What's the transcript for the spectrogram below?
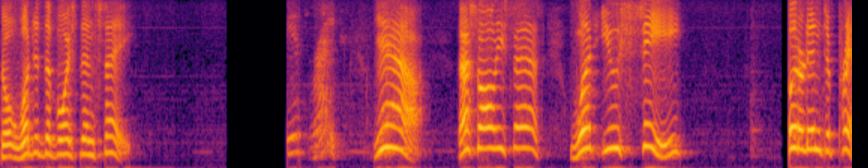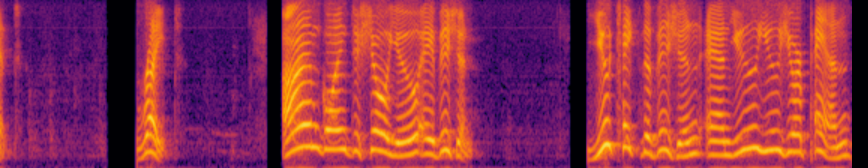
So what did the voice then say? it's right. Yeah, that's all he says. What you see, put it into print. Right. I'm going to show you a vision. You take the vision and you use your pen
